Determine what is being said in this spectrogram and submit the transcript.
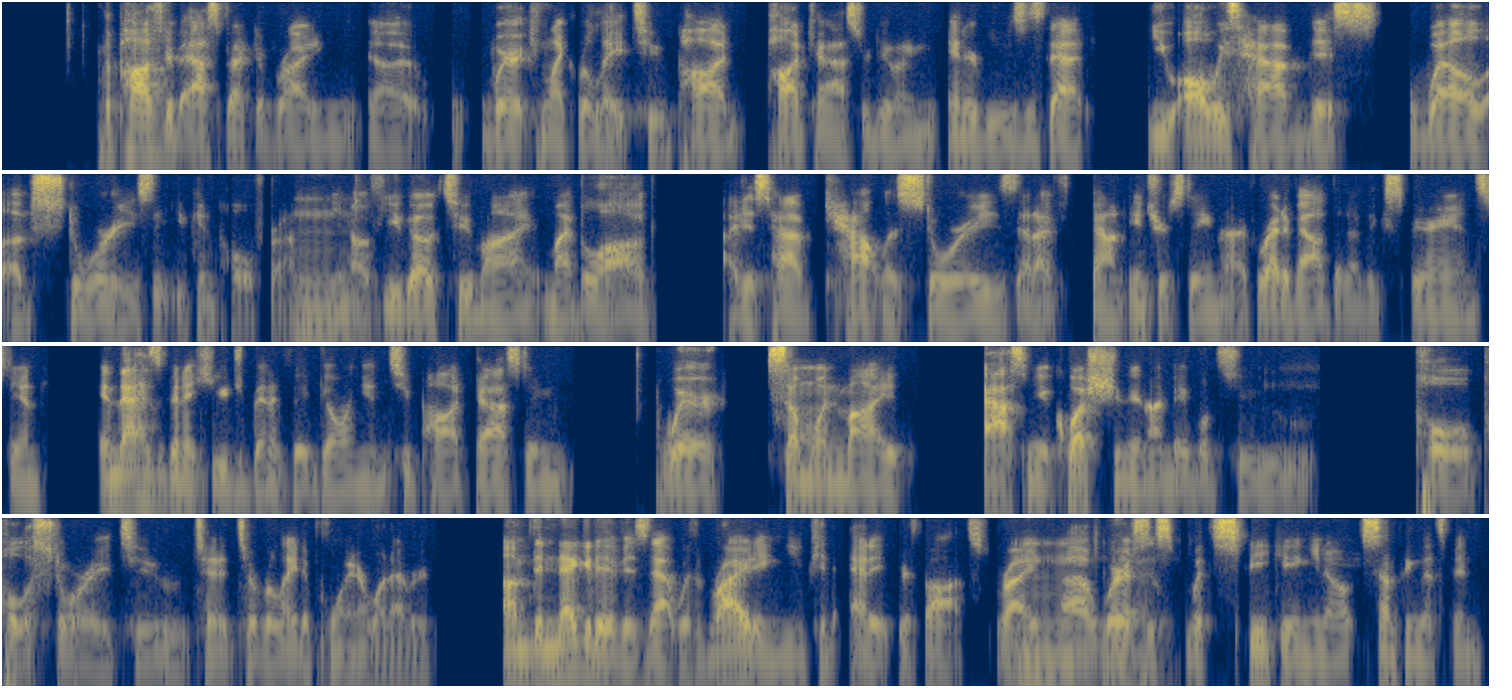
the positive aspect of writing uh where it can like relate to pod podcasts or doing interviews is that you always have this well of stories that you can pull from. Mm. You know, if you go to my my blog, I just have countless stories that I've found interesting that I've read about that I've experienced and and that has been a huge benefit going into podcasting where someone might ask me a question and I'm able to pull pull a story to to to relate a point or whatever. Um, the negative is that with writing you can edit your thoughts, right? Mm, uh, whereas yeah. this, with speaking, you know, something that's been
